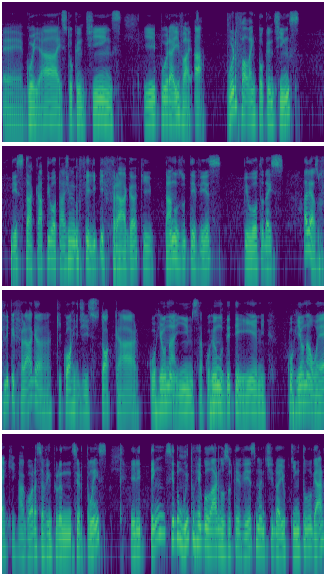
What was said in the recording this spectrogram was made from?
é, Goiás, Tocantins e por aí vai. Ah, por falar em Tocantins, destacar a pilotagem do Felipe Fraga, que tá nos UTVs, piloto da. Aliás, o Felipe Fraga, que corre de Stock Car, correu na IMSA, correu no DTM, correu na WEC, agora se aventurando nos sertões. Ele tem sido muito regular nos UTVs, mantido aí o quinto lugar.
